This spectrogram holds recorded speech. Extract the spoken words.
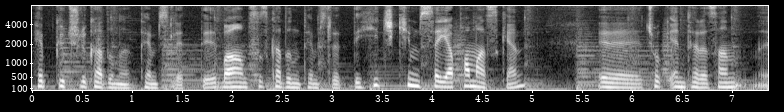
hep güçlü kadını temsil etti, bağımsız kadını temsil etti. Hiç kimse yapamazken e, çok enteresan e,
